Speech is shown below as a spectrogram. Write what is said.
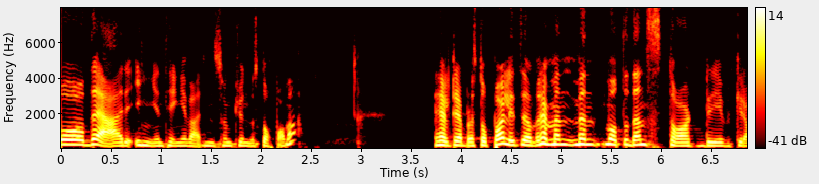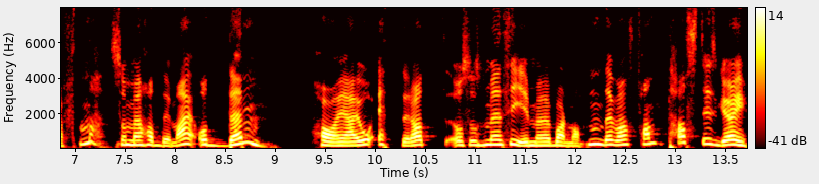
Og det er ingenting i verden som kunne stoppa meg. Helt til jeg ble stoppa litt senere. Men, men måte den startdrivkraften da, som jeg hadde i meg, og den har jeg jo etter at Og som jeg sier med barnematen, det var fantastisk gøy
